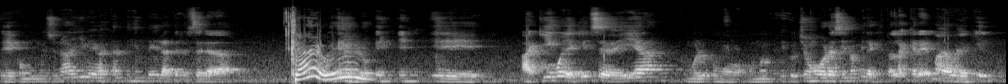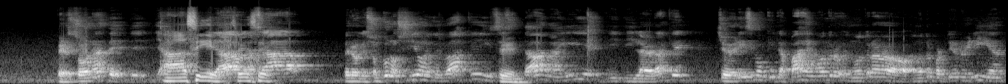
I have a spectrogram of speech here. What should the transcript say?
eh, como mencionaba allí, hay bastante gente de la tercera edad. Claro, Por güey. ejemplo, en, en, eh, aquí en Guayaquil se veía, como, como, como escuché un jugador decir, no, mira, que está la crema de Guayaquil. Personas de, de ya Ah, sí, edad sí, sí. avanzada, pero que son conocidos en el básquet y se Sí. sentaban ahí, y, y la verdad que chéverísimo que capaz en otro, en, otra, en otro partido no iría.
